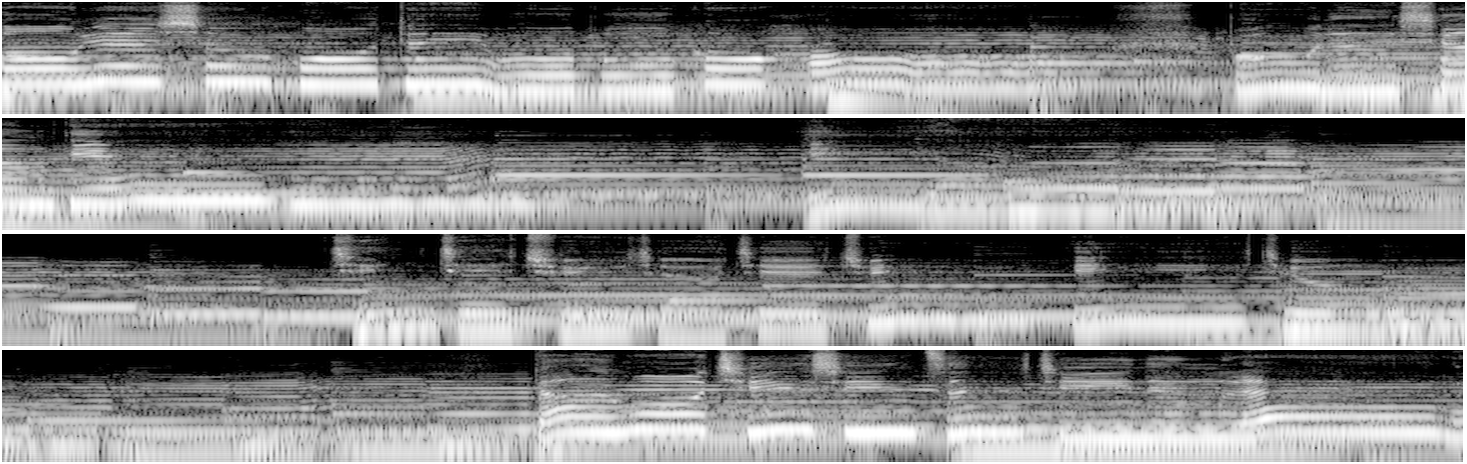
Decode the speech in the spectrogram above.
抱怨生活对我不够好，不能像电影一样，情节曲折，结局依旧。但我庆幸自己能泪流，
